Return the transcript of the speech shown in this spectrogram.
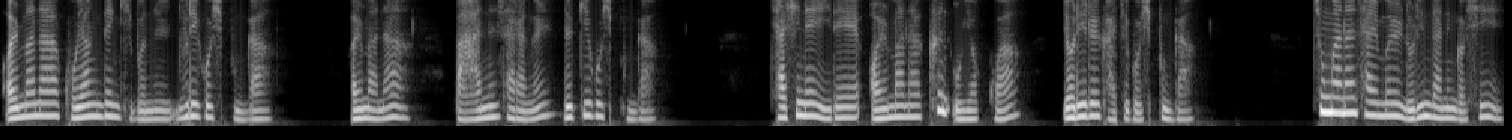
얼마나 고양된 기분을 누리고 싶은가? 얼마나 많은 사랑을 느끼고 싶은가? 자신의 일에 얼마나 큰 의욕과 열의를 가지고 싶은가? 충만한 삶을 누린다는 것이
